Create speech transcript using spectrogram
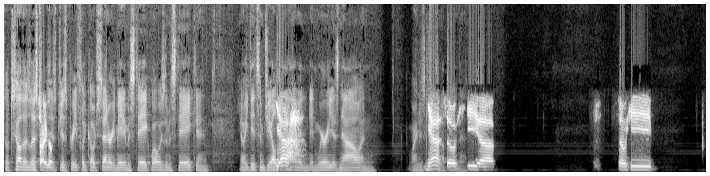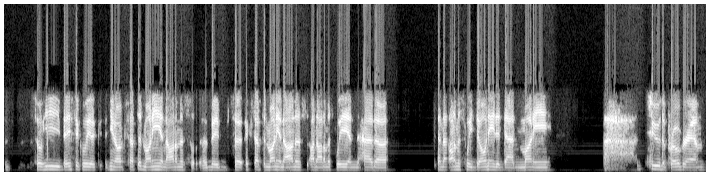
So tell the listeners Sorry, just, just briefly, Coach Center, he made a mistake. What was the mistake? And you know, he did some jail Yeah. time, and, and where he is now, and why don't you just yeah so update on that? he uh so he so he basically you know accepted money anonymous uh, they accepted money anonymous anonymously and had uh anonymously donated that money uh, to the program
